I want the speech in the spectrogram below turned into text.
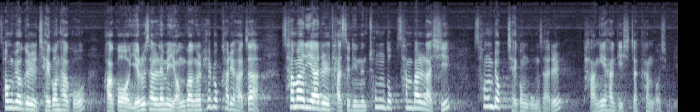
성벽을 재건하고 과거 예루살렘의 영광을 회복하려 하자 사마리아를 다스리는 총독 산발랏이 성벽 재건 공사를 방해하기 시작한 것입니다.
